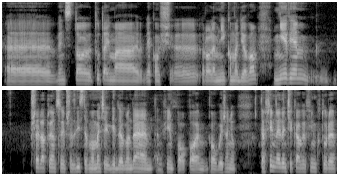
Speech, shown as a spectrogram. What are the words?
E, więc to tutaj ma jakąś e, rolę mniej komediową. Nie wiem, przelatując sobie przez listę w momencie, kiedy oglądałem ten film po, po, po obejrzeniu, trafiłem na jeden ciekawy film, który,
